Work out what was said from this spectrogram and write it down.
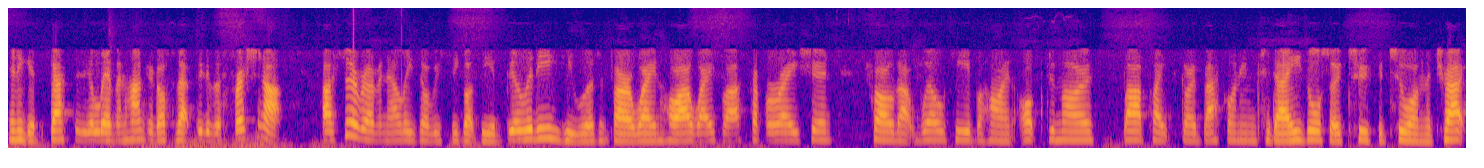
and he gets back to the 1100 off that bit of a freshen up. Uh, Sir Ravenelli's obviously got the ability. He wasn't far away in highways last preparation. Trialled up well here behind Optimo. Bar plates go back on him today. He's also two for two on the track.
